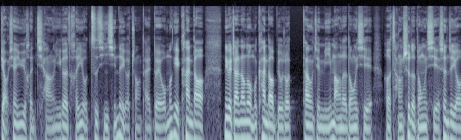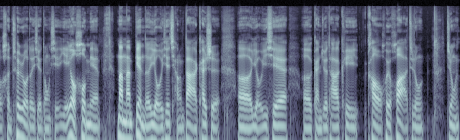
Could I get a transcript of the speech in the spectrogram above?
表现欲很强，一个很有自信心的一个状态。对，我们可以看到那个展览当中，我们看到比如说谭咏麟迷茫的东西和尝试的东西，甚至有很脆弱的一些东西，也有后面慢慢变得有一些强大，开始呃有一些呃感觉他可以靠绘画这种这种。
